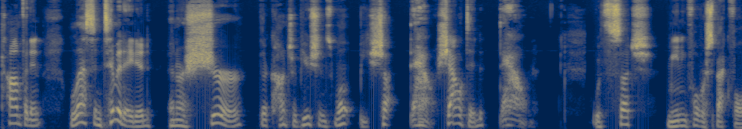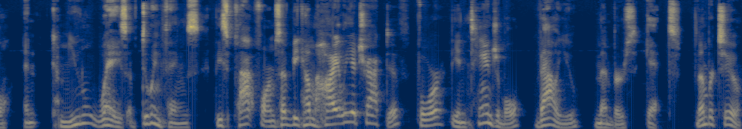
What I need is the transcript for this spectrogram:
confident, less intimidated, and are sure their contributions won't be shut down, shouted down. With such meaningful, respectful, and communal ways of doing things, these platforms have become highly attractive for the intangible value members get. Number two,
